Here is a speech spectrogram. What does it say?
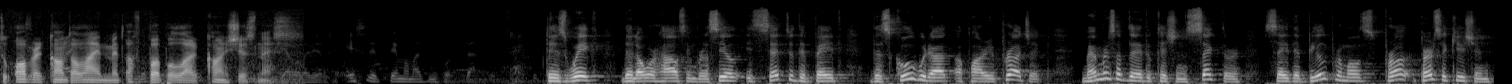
to overcome the alignment of popular consciousness. This week, the lower house in Brazil is set to debate the School Without a Party project, Members of the education sector say the bill promotes pro persecution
